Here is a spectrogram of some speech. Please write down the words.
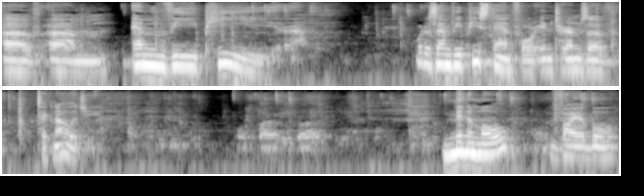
of um, MVP. What does MVP stand for in terms of technology? Minimal viable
